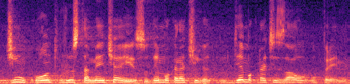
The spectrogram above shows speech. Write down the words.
de encontro justamente a isso, democratizar, democratizar o prêmio.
